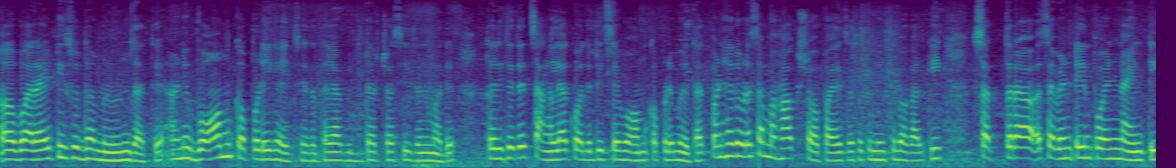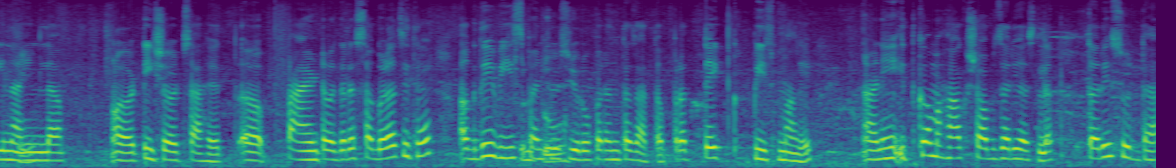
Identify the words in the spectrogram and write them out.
व्हरायटीसुद्धा मिळून जाते. आणि वॉर्म कपडे घ्यायचे आहेत आता या विंटरच्या सीझनमध्ये तर इथे ते चांगल्या क्वालिटीचे वॉर्म कपडे मिळतात. पण हे थोडंसं महाग शॉप आहे. जसं तुम्ही इथे बघाल की सतरा सेवन्टीन पॉईंट नाईन्टी नाईनला टी शर्ट्स आहेत. पॅन्ट वगैरे सगळंच इथे अगदी वीस पंचवीस युरोपर्यंत जातं. प्रत्येक पीस मागे. आणि इतकं महाग शॉप जरी असलं तरीसुद्धा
